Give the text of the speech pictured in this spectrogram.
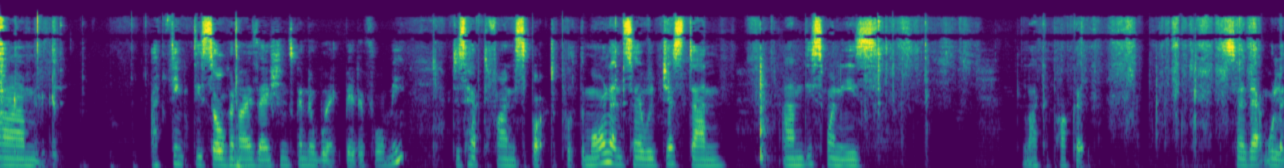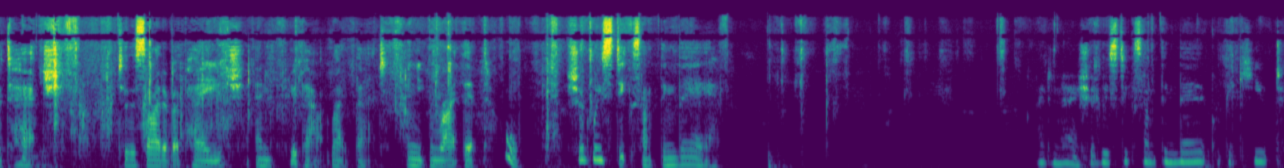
Um, I think this organization is going to work better for me. I just have to find a spot to put them all. And so we've just done, um, this one is like a pocket. So that will attach to the side of a page and flip out like that. And you can write there. Oh, should we stick something there? I don't know. Should we stick something there? It could be cute.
